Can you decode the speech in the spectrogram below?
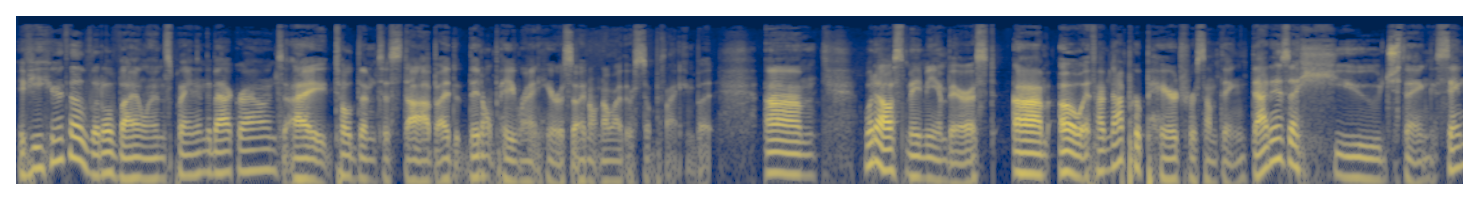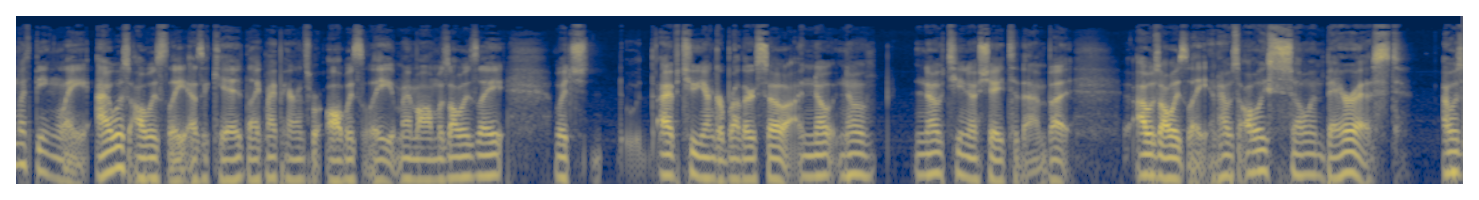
If you hear the little violins playing in the background, I told them to stop. I, they don't pay rent here, so I don't know why they're still playing. But um, what else made me embarrassed? Um, oh, if I'm not prepared for something, that is a huge thing. Same with being late. I was always late as a kid. Like my parents were always late. My mom was always late, which I have two younger brothers, so no no no tea no shade to them, but I was always late and I was always so embarrassed. I was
